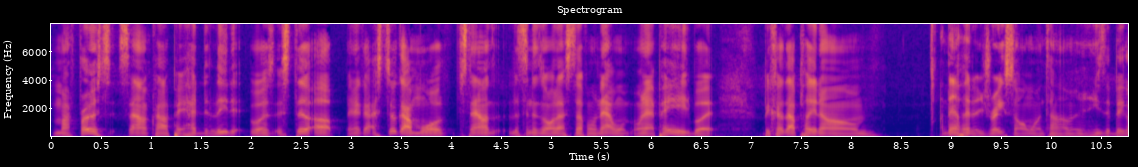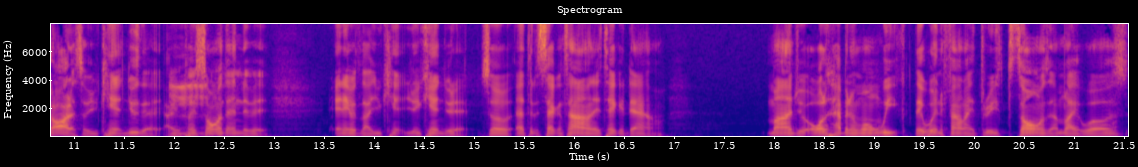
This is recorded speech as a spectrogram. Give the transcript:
My first SoundCloud page had deleted. Was it's still up, and I got I still got more sound listeners and all that stuff on that one on that page. But because I played um, I think I played a Drake song one time, and he's a big artist, so you can't do that. I play a song at the end of it, and it was like you can't you can't do that. So after the second time, they take it down. Mind you, all this happened in one week. They went and found like three songs. I'm like, well, it's,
